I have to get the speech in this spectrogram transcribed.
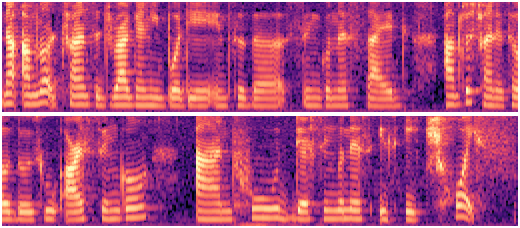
Now, I'm not trying to drag anybody into the singleness side. I'm just trying to tell those who are single and who their singleness is a choice.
